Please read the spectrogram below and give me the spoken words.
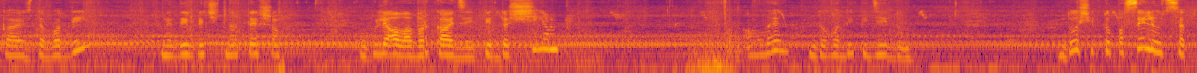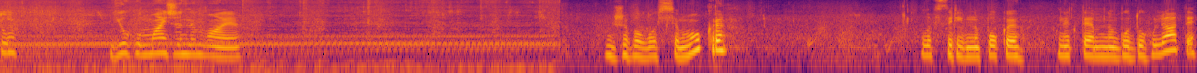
спускаюсь до води, не дивлячись на те, що гуляла в Аркадії під дощем, але до води підійду. Дощик то посилюється, то його майже немає. Вже волосся мокре, але все рівно, поки не темно, буду гуляти.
